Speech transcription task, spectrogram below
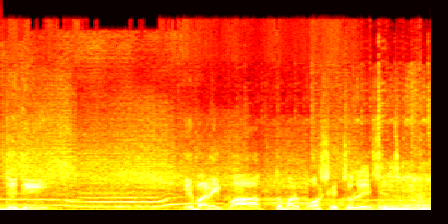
দিদি। এবার এই বাঘ তোমার বসে চলে এসেছে।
